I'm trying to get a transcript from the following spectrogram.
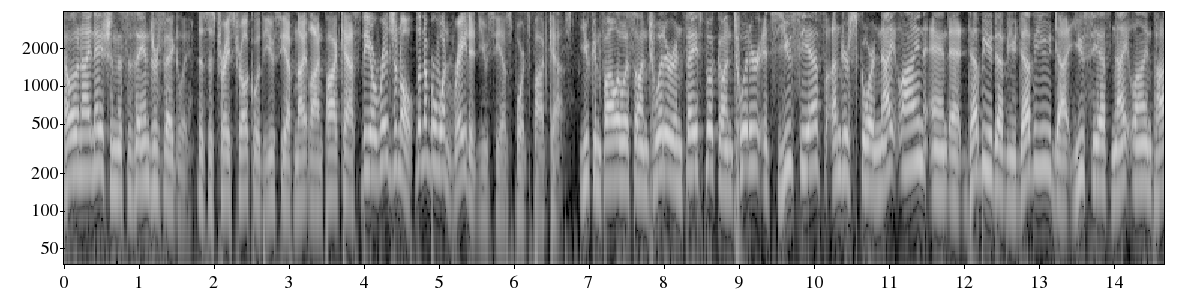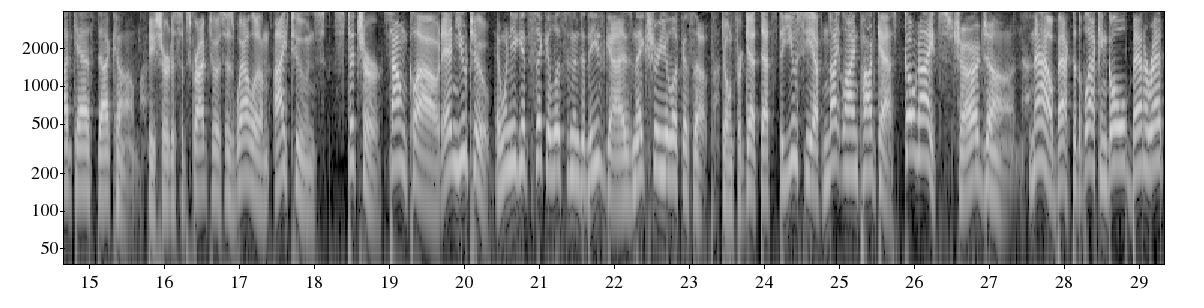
Hello, Knight Nation. This is Andrew Fegley. This is Trey Strelka with the UCF Nightline Podcast, the original, the number one rated UCF sports podcast. You can follow us on Twitter and Facebook. On Twitter, it's UCF underscore Nightline and at www.ucfnightlinepodcast.com. Be sure to subscribe to us as well on iTunes, Stitcher, SoundCloud, and YouTube. And when you get sick of listening to these guys, make sure you look us up. Don't forget, that's the UCF Nightline Podcast. Go Knights! Charge on. Now back to the Black and Gold Banneret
